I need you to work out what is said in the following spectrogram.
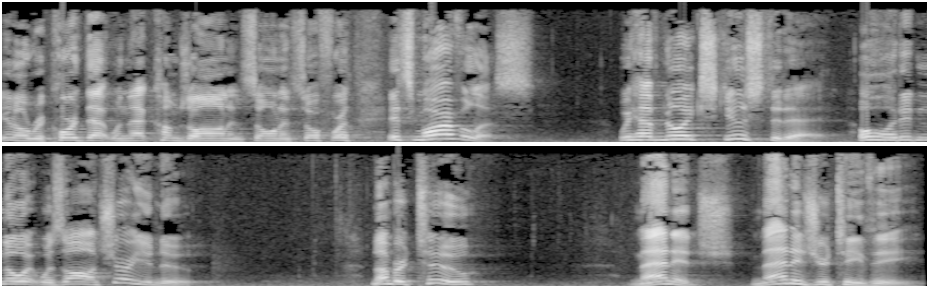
you know, record that when that comes on, and so on and so forth. It's marvelous. We have no excuse today. Oh, I didn't know it was on. Sure you knew. Number two, manage Manage your TV.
